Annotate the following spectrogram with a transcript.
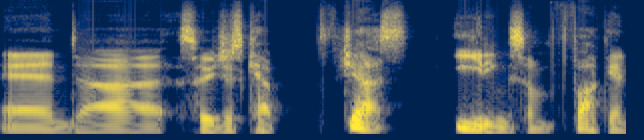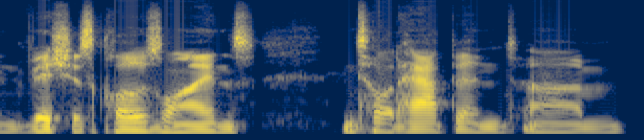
And uh, so he just kept just eating some fucking vicious clotheslines until it happened. Um,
